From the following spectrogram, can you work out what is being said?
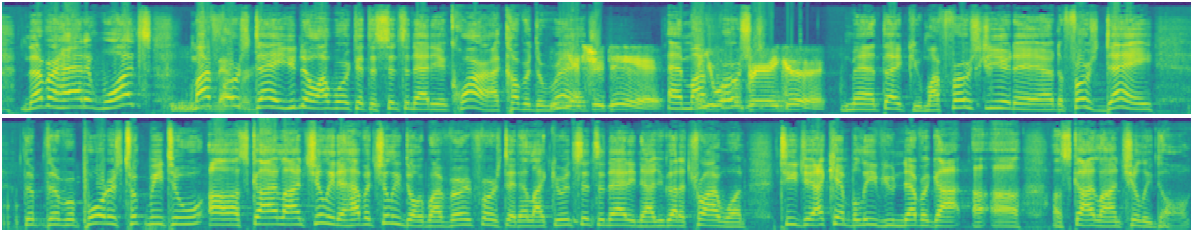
Never had it once. My never. first day, you know, I worked at the Cincinnati Enquirer. I covered the Reds. Yes, you did. And my you first, were very good. Man, thank you. My first year there, the first day, the the reporters took me to uh, Skyline Chili to have a chili dog. My very first day, they're like, "You're in Cincinnati now. You got to try one." TJ, I can't believe you never got a, a, a Skyline Chili dog.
